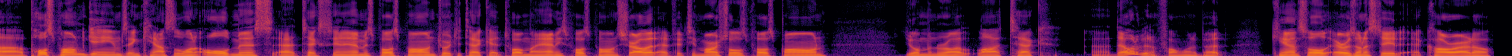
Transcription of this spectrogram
uh, postponed games and canceled one. Ole Miss at Texas A&M is postponed. Georgia Tech at 12 Miami's postponed. Charlotte at 15 Marshall's postponed. UL Monroe La Tech. Uh, that would have been a fun one to bet. Canceled. Arizona State at Colorado.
